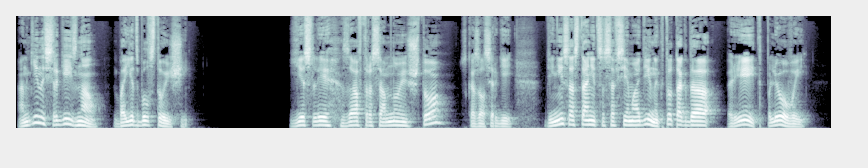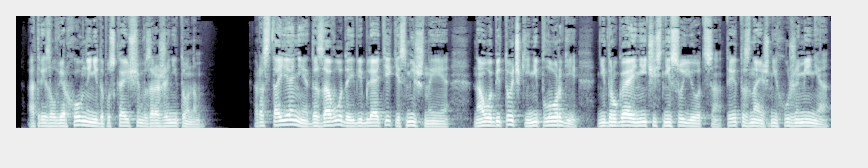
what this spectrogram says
Ангина Сергей знал, боец был стоящий. «Если завтра со мной что?» — сказал Сергей. «Денис останется совсем один, и кто тогда...» «Рейд плевый», — отрезал Верховный недопускающим возражений тоном. «Расстояние до завода и библиотеки смешные. На обе точки ни плорги, ни другая нечисть не суется. Ты это знаешь не хуже меня.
